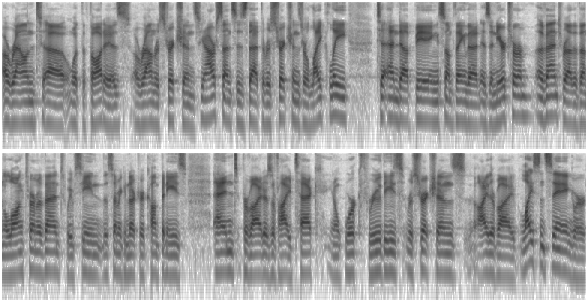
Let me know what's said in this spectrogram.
around uh, what the thought is around restrictions. You know, our sense is that the restrictions are likely to end up being something that is a near term event rather than a long term event. We've seen the semiconductor companies and providers of high tech you know, work through these restrictions either by licensing or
